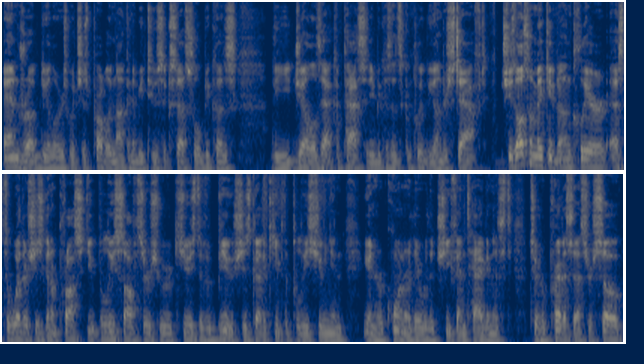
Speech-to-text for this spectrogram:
and drug dealers, which is probably not going to be too successful because the jail is at capacity because it's completely understaffed. She's also making it unclear as to whether she's going to prosecute police officers who are accused of abuse. She's got to keep the police union in her corner. They were the chief antagonist to her predecessor. So,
